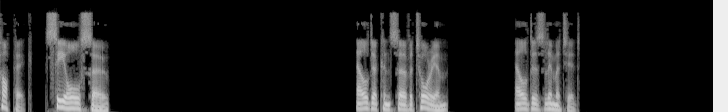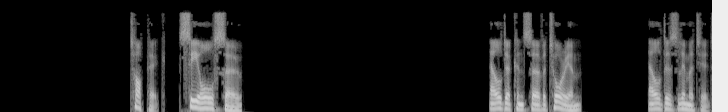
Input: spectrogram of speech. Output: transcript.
Topic. See also Elder Conservatorium Elders Limited Topic. See also Elder Conservatorium Elders Limited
